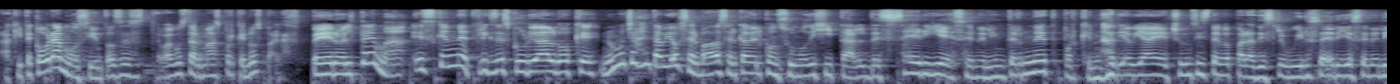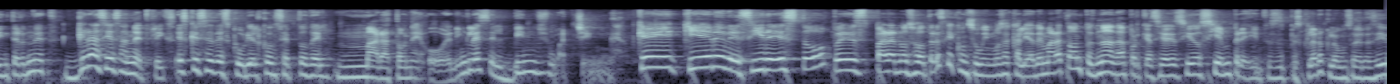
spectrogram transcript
aquí te cobramos y entonces te va a gustar más porque nos pagas. Pero el tema es que Netflix descubrió algo que no mucha gente había observado acerca del consumo digital de series en el Internet, porque nadie había hecho un sistema para distribuir series en el Internet. Gracias a Netflix es que se descubrió el concepto del maratoneo en inglés el binge watching. ¿Qué quiere decir esto? Pues para nosotros que consumimos a calidad de maratón, pues nada, porque así ha sido siempre. Entonces, pues claro que lo vamos a ver así.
